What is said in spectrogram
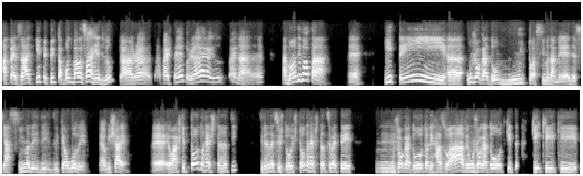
apesar de que Pipico tá bom de balançar a rede, viu? Já, já faz tempo, já não vai nada, né? Tá bom de voltar, né? E tem uh, um jogador muito acima da média, assim, acima de, de, de que é o goleiro, é o Michael. É, eu acho que todo o restante, tirando esses dois, todo o restante você vai ter um jogador outro ali razoável, um jogador outro que, que, que, que,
